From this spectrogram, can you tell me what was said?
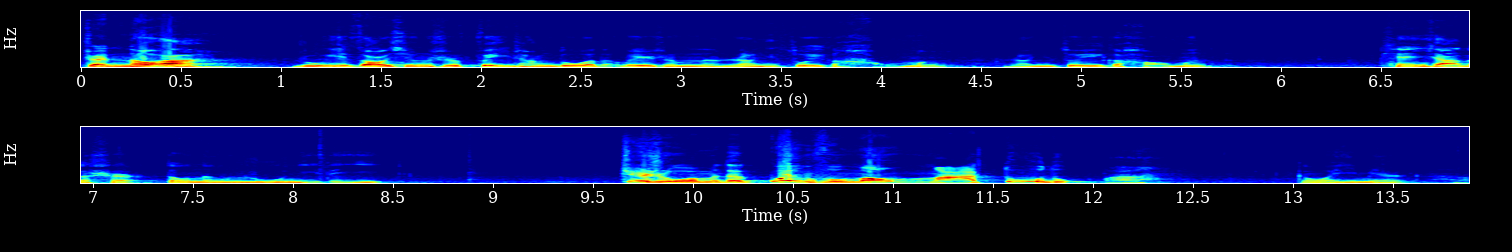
枕头啊，如意造型是非常多的。为什么呢？让你做一个好梦，让你做一个好梦，天下的事儿都能如你的意。这是我们的官复猫马都督啊，跟我一名啊。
